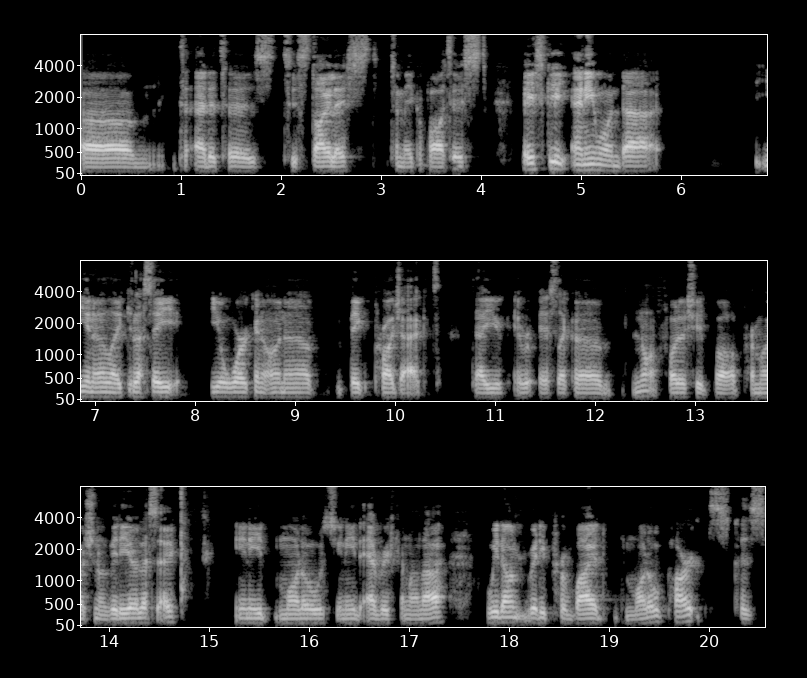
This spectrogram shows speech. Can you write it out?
um, to editors to stylists to makeup artists. Basically, anyone that you know, like let's say you're working on a big project that you it's like a not a photo shoot but a promotional video. Let's say you need models, you need everything like that. We don't really provide the model parts because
